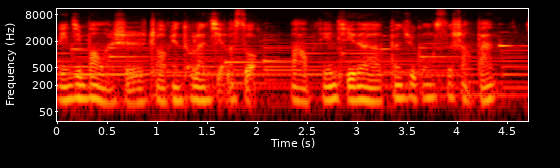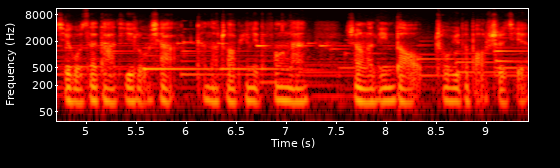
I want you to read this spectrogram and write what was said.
临近傍晚时，照片突然解了锁，马不停蹄地奔去公司上班。结果在大堤楼下看到照片里的方兰上了领导周瑜的保时捷。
